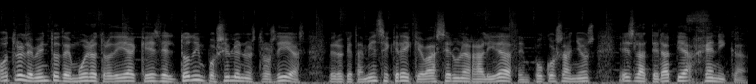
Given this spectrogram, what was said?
Otro elemento de Muere otro día que es del todo imposible en nuestros días, pero que también se cree que va a ser una realidad en pocos años, es la terapia génica.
